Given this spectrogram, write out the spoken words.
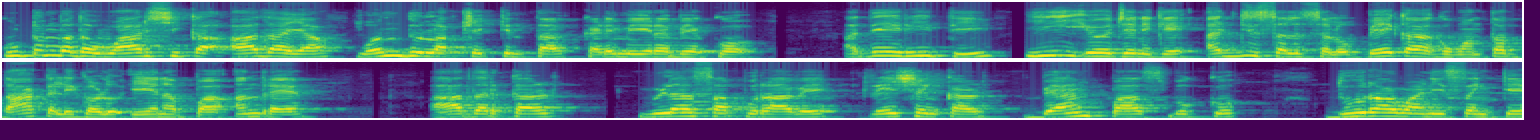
ಕುಟುಂಬದ ವಾರ್ಷಿಕ ಆದಾಯ ಒಂದು ಲಕ್ಷಕ್ಕಿಂತ ಕಡಿಮೆ ಇರಬೇಕು. ಅದೇ ರೀತಿ ಈ ಯೋಜನೆಗೆ ಅರ್ಜಿ ಸಲ್ಲಿಸಲು ಬೇಕಾಗುವಂಥ ದಾಖಲೆಗಳು ಏನಪ್ಪಾ ಅಂದರೆ ಆಧಾರ್ ಕಾರ್ಡ್ ವಿಳಾಸ ಪುರಾವೆ ರೇಷನ್ ಕಾರ್ಡ್, ಬ್ಯಾಂಕ್ ಪಾಸ್ಬುಕ್, ದೂರವಾಣಿ ಸಂಖ್ಯೆ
